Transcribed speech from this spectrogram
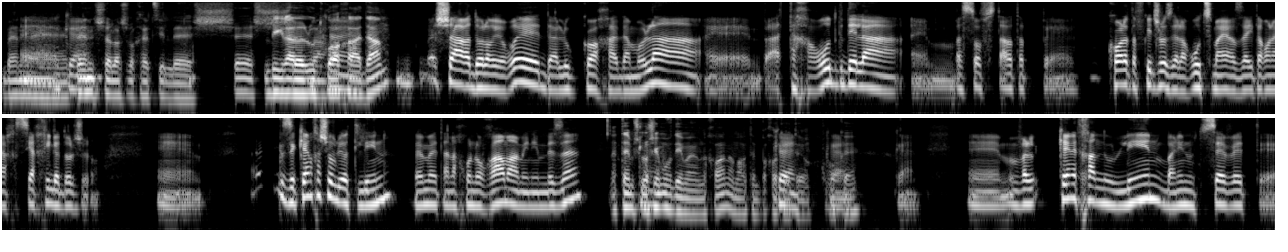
בין, אה, אה, כן. בין שלוש וחצי לשש. בגלל שבע. עלות כוח כן. האדם שער הדולר יורד עלות כוח האדם עולה אה, התחרות גדלה אה, בסוף סטארט-אפ אה, כל התפקיד שלו זה לרוץ מהר זה היתרון היחסי הכי גדול שלו. אה, זה כן חשוב להיות לין באמת אנחנו נורא מאמינים בזה אתם 30 עובדים היום נכון אמרתם פחות או כן, יותר. כן. אוקיי. כן. אמ, אבל כן התחלנו לין בנינו צוות אה,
